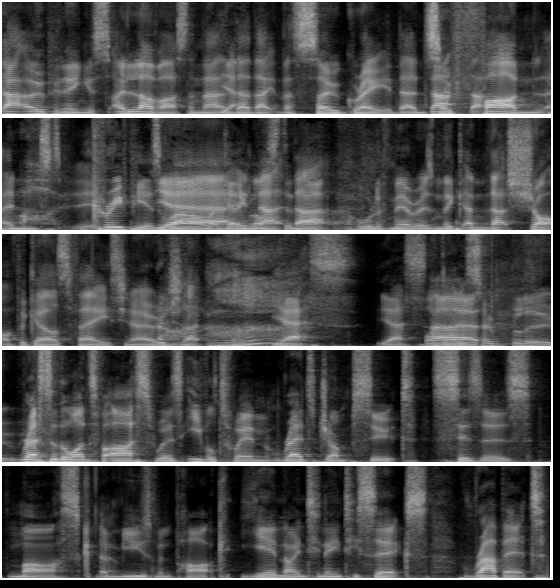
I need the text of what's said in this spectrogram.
that opening is, I love us, and that, Yeah. that, that that's so great and so That- that- fun and creepy as well, like getting in lost that, in that Hall of Mirrors and, the, and that shot of the girl's face, you know, which is like, Yes, yes. Uh, so blue. rest of the ones for us was Evil Twin, Red Jumpsuit, Scissors, Mask, Amusement Park, Year 1986, Rabbit,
